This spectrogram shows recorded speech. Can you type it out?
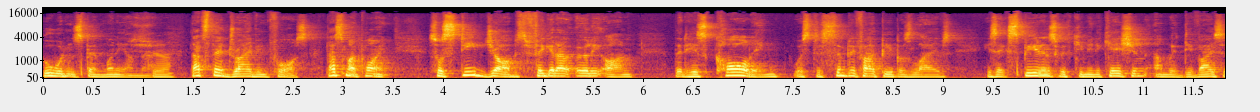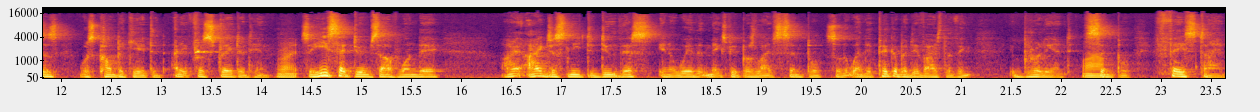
Who wouldn't spend money on that? Sure. That's their driving force. That's my point. So Steve Jobs figured out early on that his calling was to simplify people's lives. His experience with communication and with devices was complicated and it frustrated him. Right. So he said to himself one day, I, I just need to do this in a way that makes people's lives simple so that when they pick up a device, they think, brilliant, simple. FaceTime,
